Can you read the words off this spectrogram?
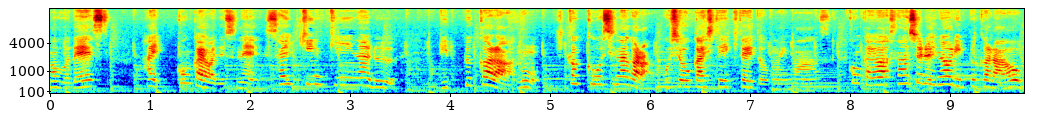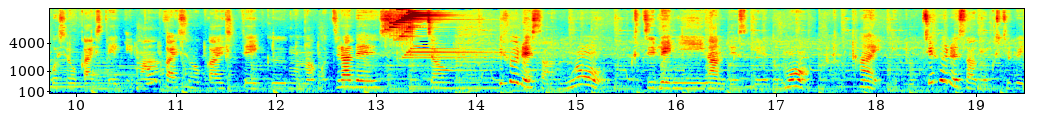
マボです。はい今回はですね最近気になるリップカラーの比較をしながらご紹介していきたいと思います。今回は3種類のリップカラーをご紹介していきます。今回紹介していくものはこちらです。じゃん。チフレさんの口紅なんですけれどもはい、チフレさんの口紅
